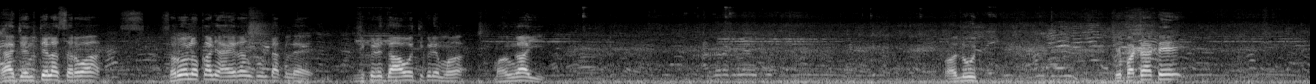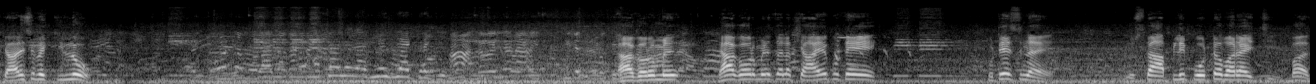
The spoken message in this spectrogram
ह्या जनतेला सर्व सर्व लोकांनी हैराण करून टाकलंय. जिकडे जावं तिकडे महा महागाई. आलू हे बटाटे चाळीस रुपये किलो. ह्या गव्हर्नमेंट ह्या गव्हर्नमेंटचं लक्ष आहे कुठे? कुठेच नाही. नुसतं आपली पोटं भरायची बस.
